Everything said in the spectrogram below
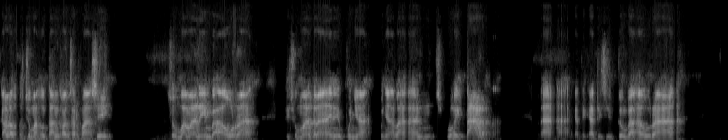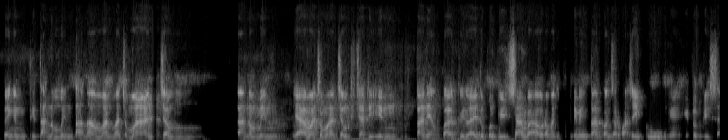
Kalau cuma hutan konservasi, seumpama nih Mbak Aura di Sumatera ini punya punya lahan 10 hektar. Nah, ketika di situ Mbak Aura pengen ditanemin tanaman macam-macam, tanemin ya macam-macam dijadiin hutan yang bagus. Lah itu pun bisa mbak Aura menyebut ini hutan konservasiku ya, itu bisa.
